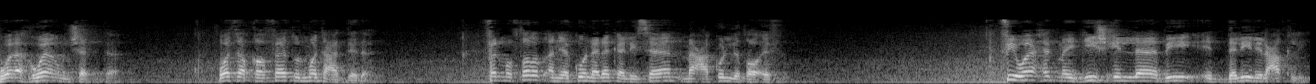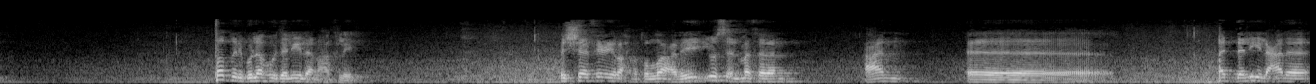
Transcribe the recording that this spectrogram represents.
وأهواء شتى وثقافات متعددة. فالمفترض أن يكون لك لسان مع كل طائفه في واحد ما يجيش إلا بالدليل العقلي. تضرب له دليلا عقليا. الشافعي رحمة الله عليه يسأل مثلا عن الدليل على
